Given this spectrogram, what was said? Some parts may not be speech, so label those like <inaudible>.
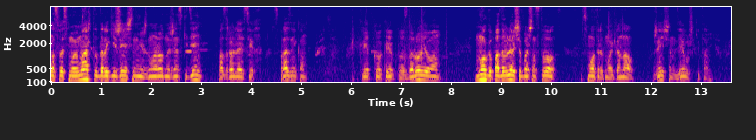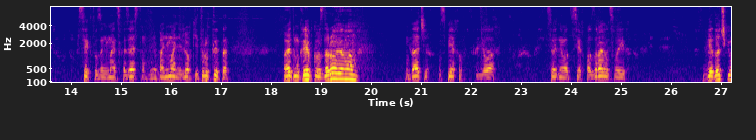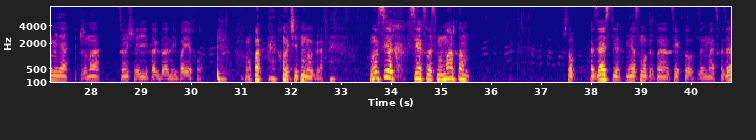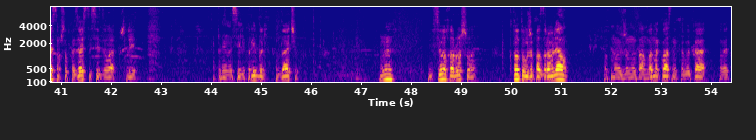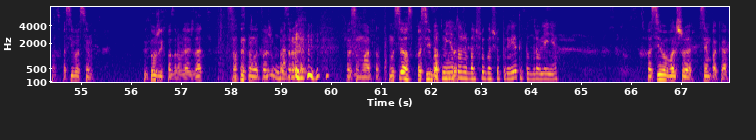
нас 8 марта, дорогие женщины, Международный женский день. Поздравляю всех с праздником. Крепкого-крепкого здоровья вам. Много подавляющее большинство смотрят мой канал. Женщин, девушки там. Все, кто занимается хозяйством. Я понимаю, нелегкий труд это. Поэтому крепкого здоровья вам. Удачи, успехов в делах. Сегодня вот всех поздравил своих. Две дочки у меня, жена, теща и так далее. И поехала. <laughs> Очень много. Ну, всех, всех с 8 марта. Чтоб в хозяйстве, меня смотрят, наверное, те, кто занимается хозяйством, чтобы в хозяйстве все дела шли. Приносили прибыль, удачу. Ну, и всего хорошего. Кто-то уже поздравлял. Вот мою жену там в Одноклассниках, ВК, в этом. Спасибо всем. Ты тоже их поздравляешь, да? <laughs> Своего тоже Да. поздравляю. 8 <laughs> марта. Ну все, спасибо. От меня тоже большой-большой привет и поздравления. Спасибо большое. Всем пока.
